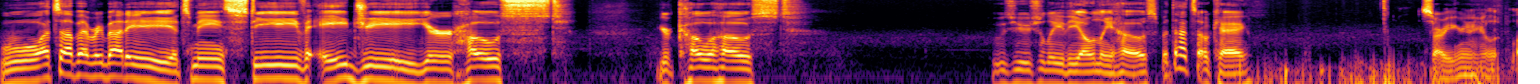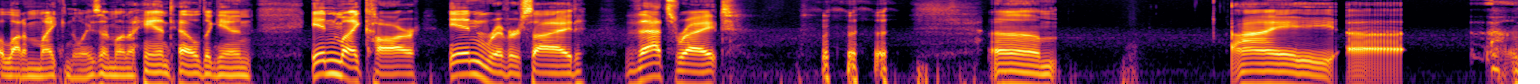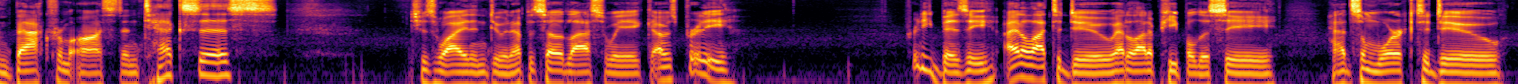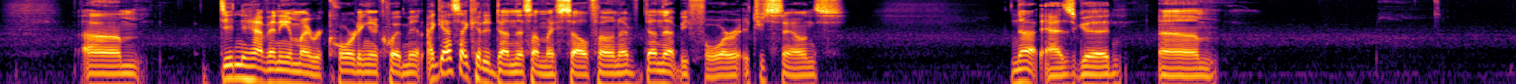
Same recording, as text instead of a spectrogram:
What's up, everybody? It's me, Steve A.G., your host, your co host, who's usually the only host, but that's okay. Sorry, you're going to hear a lot of mic noise. I'm on a handheld again in my car in Riverside. That's right. um, I. Uh, I'm back from Austin, Texas, which is why I didn't do an episode last week. I was pretty pretty busy. I had a lot to do, had a lot of people to see, had some work to do. Um didn't have any of my recording equipment. I guess I could have done this on my cell phone. I've done that before. It just sounds not as good. Um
